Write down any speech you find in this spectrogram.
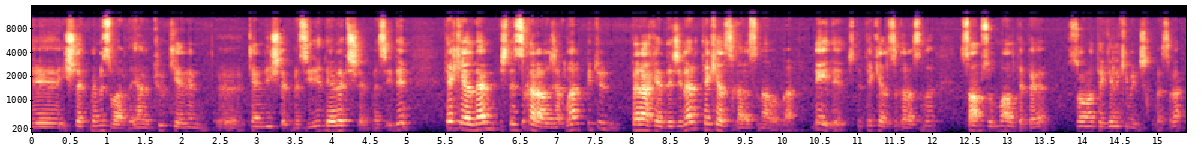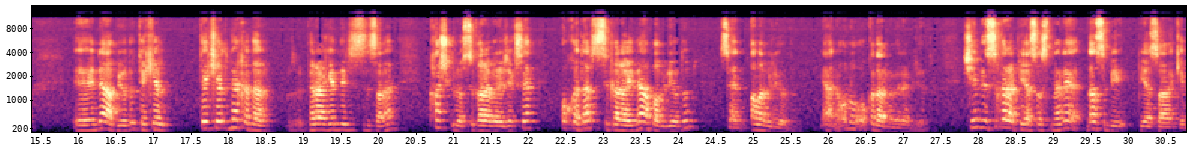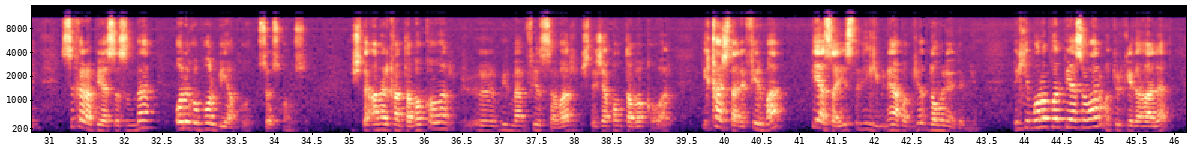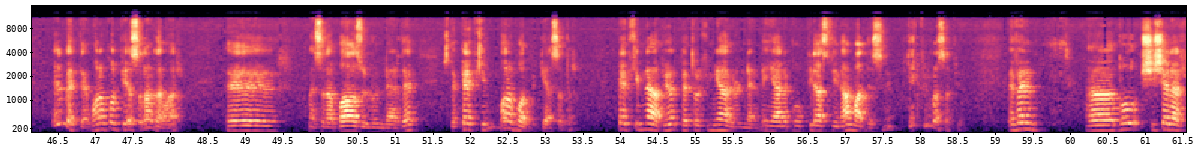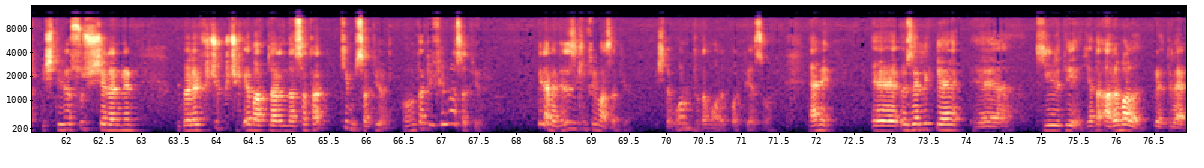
e, işletmemiz vardı. Yani Türkiye'nin e, kendi işletmesiydi, devlet işletmesiydi. Tekel'den işte sigara alacaklar. Bütün perakendeciler tekel sigarasını alırlardı. Neydi? İşte tekel sigarasını Samsun, Maltepe, sonra tekel kimin çıktı mesela. E, ne yapıyordu? Tekel, tekel ne kadar perakendecisin sana kaç kilo sigara verecekse o kadar sigarayı ne yapabiliyordun? Sen alabiliyordun. Yani onu o kadarını verebiliyordun. Şimdi sigara piyasasında ne nasıl bir piyasa hakim? Sigara piyasasında oligopol bir yapı söz konusu. İşte Amerikan Tabako var, e, bilmem Filsa var, işte Japon Tabako var. Birkaç tane firma piyasayı istediği gibi ne yapabiliyor? Domine edebiliyor. Peki monopol piyasa var mı Türkiye'de hala? Elbette monopol piyasalar da var. Ee, mesela bazı ürünlerde işte Petkim monopol bir piyasadır. Petkim ne yapıyor? Petrokimya ürünlerini yani bu plastiğin ham maddesini tek firma satıyor. Efendim e, bu şişeler, içtiğiniz su şişelerinin böyle küçük küçük ebatlarında satan kim satıyor? Onu da bir firma satıyor. Bilemediniz iki firma satıyor. İşte onun da monopol piyasa var. Yani e, özellikle e, girdi ya da aramalı üretilen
